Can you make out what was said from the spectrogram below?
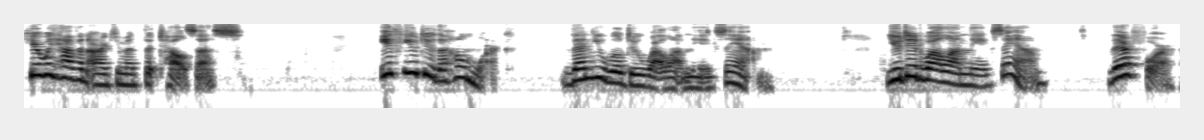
Here we have an argument that tells us, if you do the homework, then you will do well on the exam. You did well on the exam, therefore,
